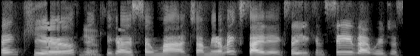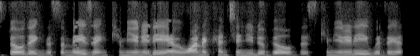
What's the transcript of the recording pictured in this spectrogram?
Thank you. Thank yeah. you guys so much. I mean, I'm excited. So you can see that we're just building this amazing community and we want to continue to build this community with the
